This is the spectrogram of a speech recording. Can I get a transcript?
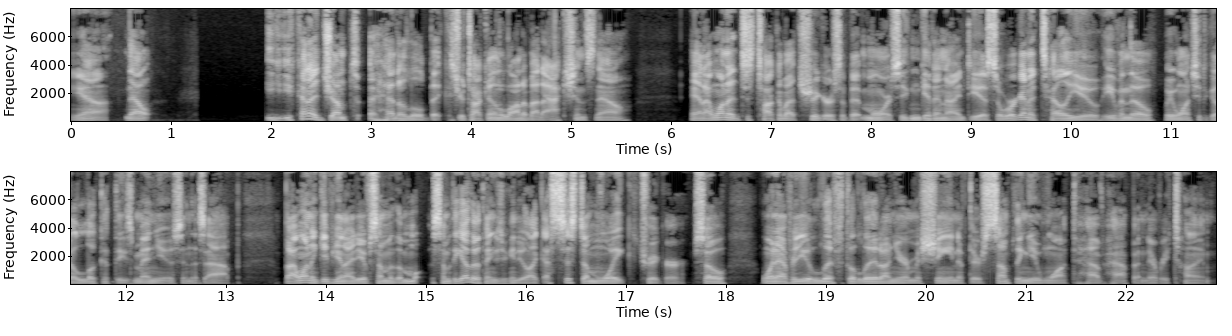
Yeah. Now, you, you kind of jumped ahead a little bit because you're talking a lot about actions now. And I want to just talk about triggers a bit more so you can get an idea. So we're going to tell you, even though we want you to go look at these menus in this app, but I want to give you an idea of some of the some of the other things you can do, like a system wake trigger. So whenever you lift the lid on your machine, if there's something you want to have happen every time,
